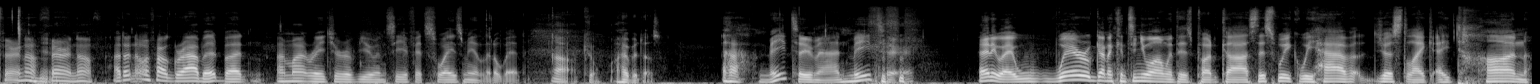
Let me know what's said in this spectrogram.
fair enough. Yeah. Fair enough. I don't know if I'll grab it, but I might read your review and see if it sways me a little bit. Oh, cool. I hope it does. Ah, me too, man. Me too. Anyway, we're going to continue on with this podcast. This week we have just like a ton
